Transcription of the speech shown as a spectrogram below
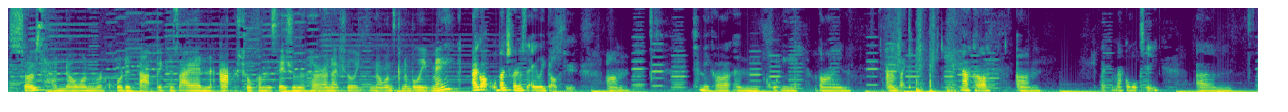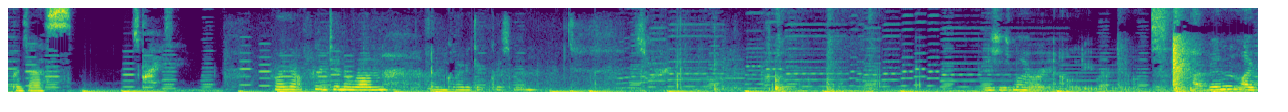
So sad no one recorded that because I had an actual conversation with her and I feel like no one's gonna believe me. I got a bunch of photos of A-League girls too. Um, Tamika and Courtney Vine and like Naka, um, like Naka Hawkesby, um, Princess. It's crazy. Going out for a dinner run. I'm going to get Guzman. This is my reality right now. I've been like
